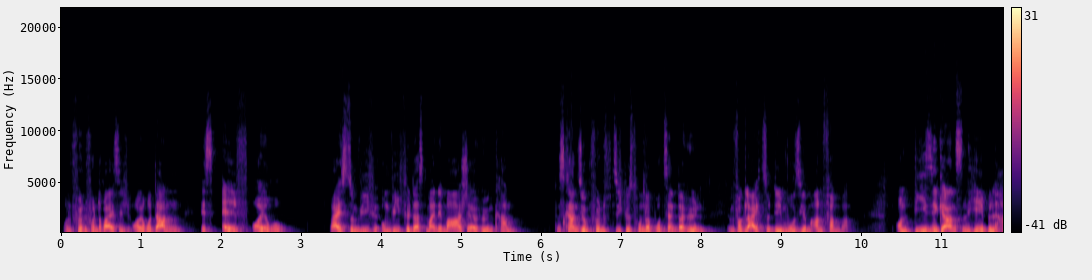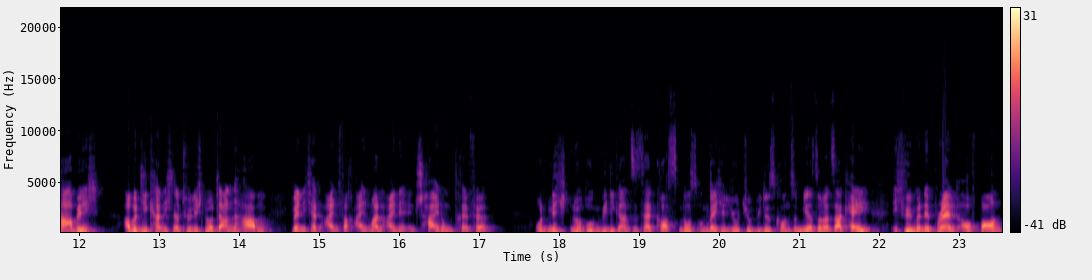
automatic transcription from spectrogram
und 35 Euro dann ist 11 Euro. Weißt du, um wie, viel, um wie viel das meine Marge erhöhen kann? Das kann sie um 50 bis 100 Prozent erhöhen im Vergleich zu dem, wo sie am Anfang war. Und diese ganzen Hebel habe ich, aber die kann ich natürlich nur dann haben, wenn ich halt einfach einmal eine Entscheidung treffe und nicht nur irgendwie die ganze Zeit kostenlos irgendwelche YouTube-Videos konsumiere, sondern sage, hey, ich will mir eine Brand aufbauen,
